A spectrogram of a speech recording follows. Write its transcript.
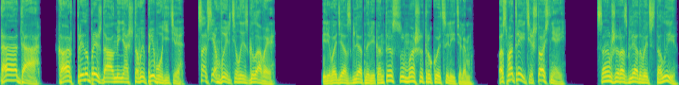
«Да-да, Харт предупреждал меня, что вы прибудете. Совсем вылетело из головы». Переводя взгляд на Викантессу, машет рукой целителем. «Посмотрите, что с ней?» Сам же разглядывает столы,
